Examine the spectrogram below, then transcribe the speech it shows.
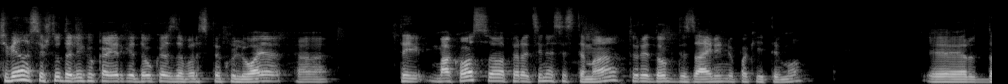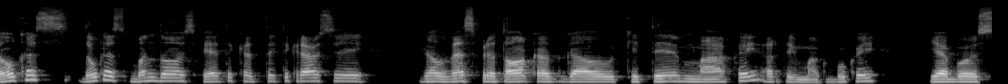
Čia vienas iš tų dalykų, ką irgi daug kas dabar spekuliuoja. Tai MacOS operacinė sistema turi daug dizaininių pakeitimų. Ir daug kas, daug kas bando spėti, kad tai tikriausiai gal ves prie to, kad gal kiti Macai, ar tai MacBookai, jie bus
